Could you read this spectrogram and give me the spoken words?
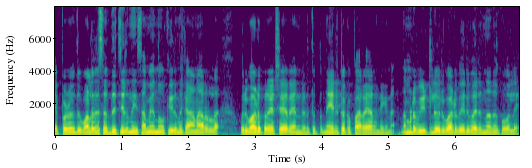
എപ്പോഴും ഇത് വളരെ ശ്രദ്ധിച്ചിരുന്ന് ഈ സമയം നോക്കിയിരുന്ന് കാണാറുള്ള ഒരുപാട് പ്രേക്ഷകർ എന്റെ അടുത്ത് നേരിട്ടൊക്കെ പറയാറുണ്ട് ഇങ്ങനെ. നമ്മുടെ വീട്ടിൽ ഒരുപാട് പേര് വരുന്നത് പോലെ.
